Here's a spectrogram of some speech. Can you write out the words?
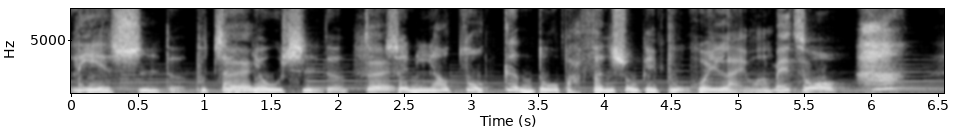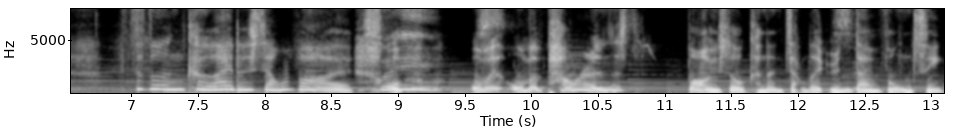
劣势的，不占优势的，对，所以你要做更多，把分数给补回来吗？没错，真的很可爱的想法哎。所以，我，我们我们旁人不好意思，我可能讲的云淡风轻，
